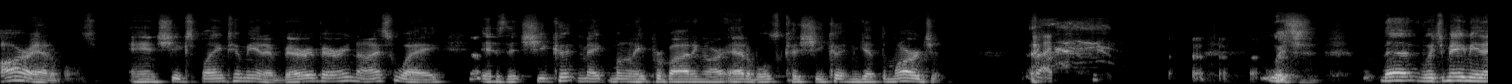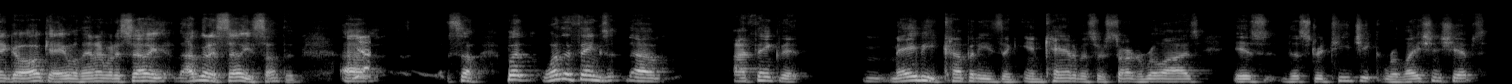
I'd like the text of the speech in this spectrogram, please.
our edibles. And she explained to me in a very, very nice way is that she couldn't make money providing our edibles because she couldn't get the margin. Right. which that which made me then go, okay, well then I'm going to sell you. I'm going to sell you something. Uh, Yeah. So, but one of the things uh, I think that maybe companies in cannabis are starting to realize is the strategic relationships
